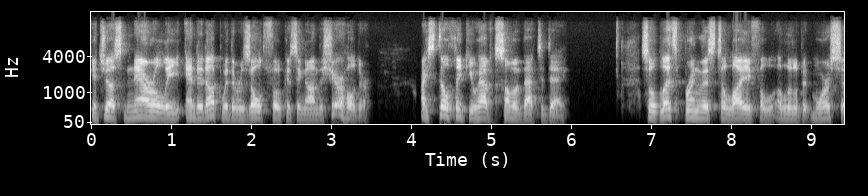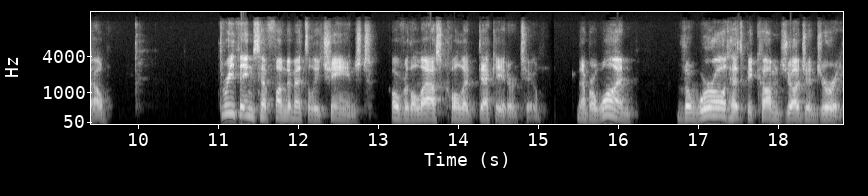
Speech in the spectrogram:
It just narrowly ended up with the result focusing on the shareholder. I still think you have some of that today. So let's bring this to life a, a little bit more so. Three things have fundamentally changed over the last, call it, decade or two. Number one, the world has become judge and jury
